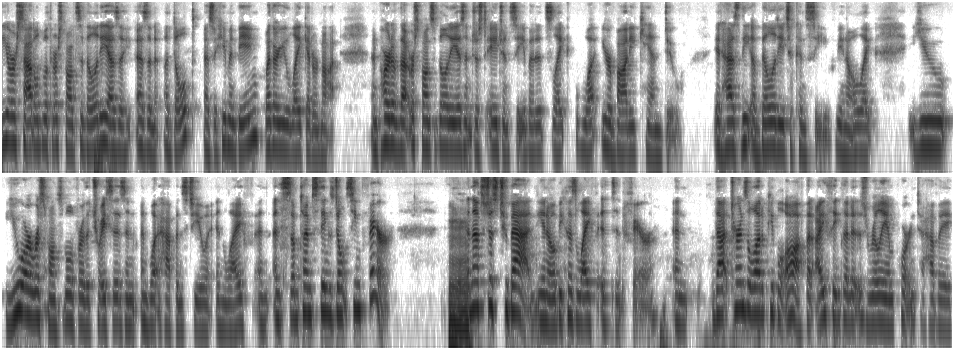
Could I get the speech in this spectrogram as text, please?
you're saddled with responsibility as a as an adult as a human being whether you like it or not And part of that responsibility isn't just agency, but it's like what your body can do. It has the ability to conceive, you know, like you you are responsible for the choices and, and what happens to you in life. And and sometimes things don't seem fair. Mm. And that's just too bad, you know, because life isn't fair. And that turns a lot of people off. But I think that it is really important to have a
